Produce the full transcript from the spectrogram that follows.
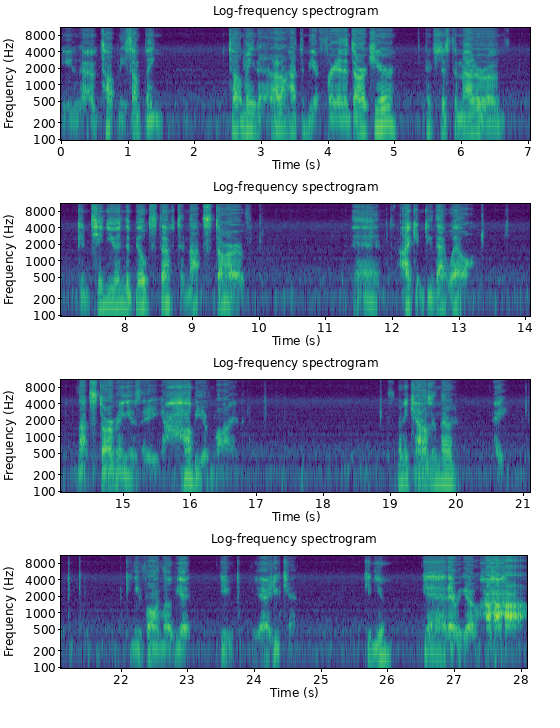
You have taught me something. Taught me that I don't have to be afraid of the dark here. It's just a matter of continuing to build stuff to not starve. And I can do that well. Not starving is a hobby of mine. Any cows in there? Hey, can you fall in love yet? You. Yeah, you can. Can you? Yeah, there we go. Ha ha ha.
